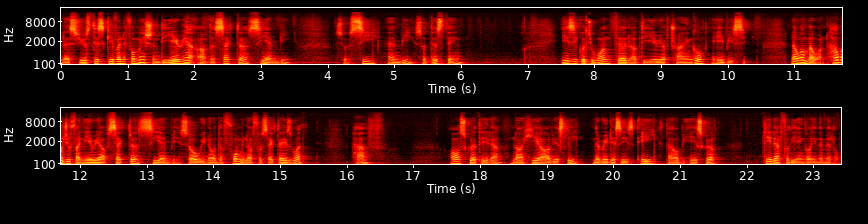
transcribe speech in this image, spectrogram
Let's use this given information. The area of the sector CMB, so CMB, so this thing, is equal to one third of the area of triangle ABC. Now one by one, how would you find area of sector CMB? So we know the formula for sector is what? Half r square theta. Now here obviously the radius is a, that will be a square, theta for the angle in the middle.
